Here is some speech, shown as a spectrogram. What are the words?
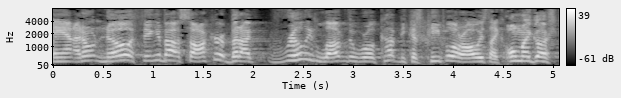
And I don't know a thing about soccer, but I really love the World Cup because people are always like, oh my gosh,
